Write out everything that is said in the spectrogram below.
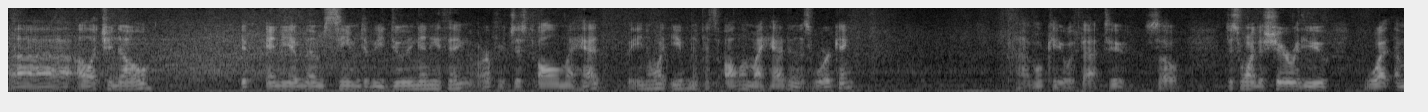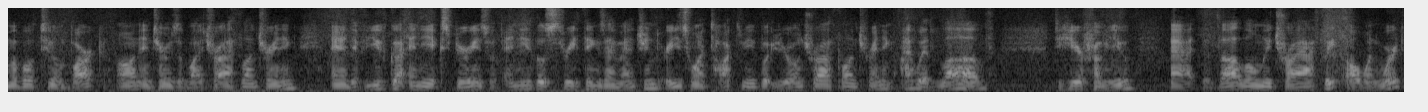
Uh, I'll let you know if any of them seem to be doing anything or if it's just all in my head. But you know what? Even if it's all in my head and it's working, I'm okay with that too. So just wanted to share with you what I'm about to embark on in terms of my triathlon training. And if you've got any experience with any of those three things I mentioned, or you just want to talk to me about your own triathlon training, I would love to hear from you at the lonely triathlete, all one word,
